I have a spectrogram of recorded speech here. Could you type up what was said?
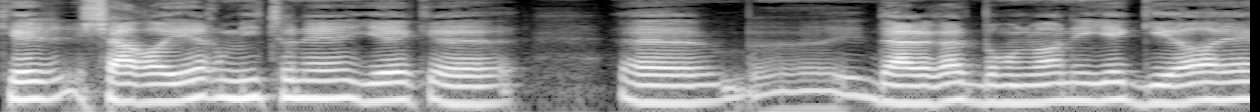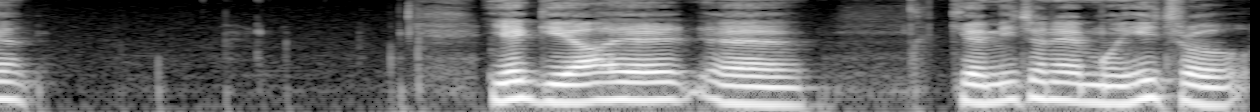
که شقایق می‌تونه یک در حقیقت به عنوان یک گیاه یک گیاه که می‌تونه محیط رو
